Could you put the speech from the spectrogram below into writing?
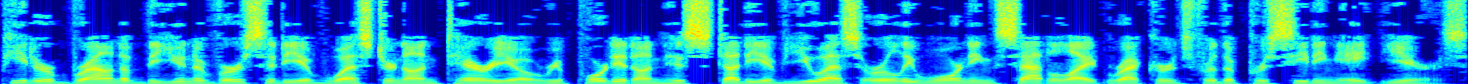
Peter Brown of the University of Western Ontario reported on his study of U.S. early warning satellite records for the preceding eight years.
